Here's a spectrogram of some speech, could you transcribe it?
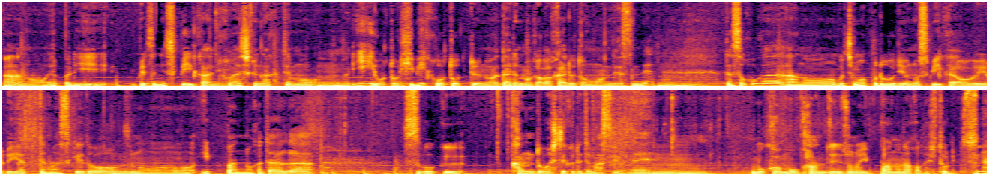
あのやっぱり別にスピーカーに詳しくなくても、ん。やっぱいい音響く音っていうのは誰もが分かると思うんですね。うんでそこがあのうちもプロオーディオのスピーカーをいろいろやってますけど、うん。その一般の方がすごく感動してくれてますよね。うん。僕はもう完全にその一般の中の一人です。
